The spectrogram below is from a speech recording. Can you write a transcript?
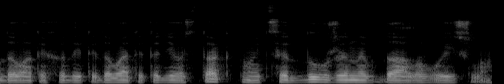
давати ходити. Давайте тоді ось так. Ой, це дуже невдало вийшло.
